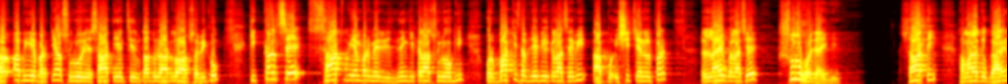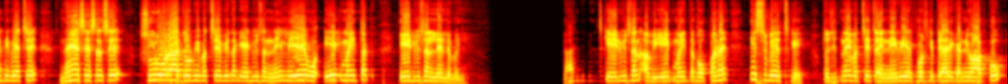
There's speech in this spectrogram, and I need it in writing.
और अब ये भर्तियाँ शुरू हो रही है। साथ एक चीज़ बता दो लाड दो आप सभी को कि कल से सात पीएम पर मेरी रीजनिंग की क्लास शुरू होगी और बाकी सब्जेक्ट की क्लासे भी आपको इसी चैनल पर लाइव क्लासे शुरू हो जाएगी। साथ ही हमारा जो गारंटी बैच है, नए सेशन से शुरू हो रहा है। जो भी बच्चे अभी तक एडमिशन नहीं लिए वो एक मई तक एडमिशन ले ले भाई। गारंटी बैच के एडमिशन अभी एक मई तक ओपन है, इस बैच के। तो जितने बच्चे, चाहे नेवी एयरफोर्स की तैयारी करनी हो आपको,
